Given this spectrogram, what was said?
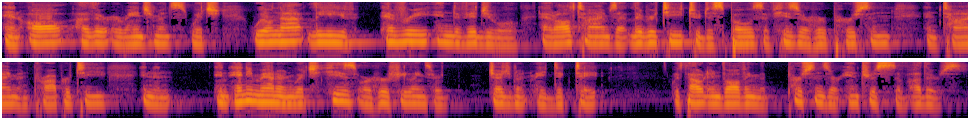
and all other arrangements which will not leave every individual at all times at liberty to dispose of his or her person and time and property in, an, in any manner in which his or her feelings or judgment may dictate without involving the persons or interests of others.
